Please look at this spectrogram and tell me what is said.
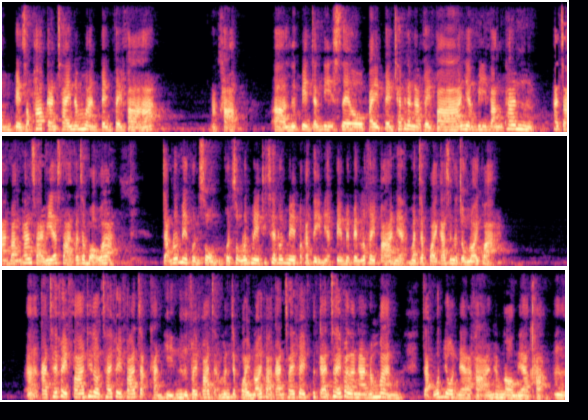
นต์เปลี่ยนสภาพการใช้น้ำมันเป็นไฟฟ้านะคะหรือเปลี่ยนจากดีเซลไปเป็นใช้พลังงานไฟฟ้า อย่างมีบางท่านอาจารย์บางท่านสายวิทยาศาสตร์ก็จะบอกว่าจากรถเมล์ขนส่งขนส่งรถเมล์ที่ใช้รถเมล์ปกติเนี่ยเปลี่ยนไปเป็นรถไฟฟ้าเนี่ยมันจะปล่อยก๊าซเรือนกระจกน้อยกว่าการใช้ไฟฟ้าที่เราใช้ไฟฟ้าจากถ่านหิน หรือไฟฟ้าจากมันจะปล่อยน้อยกว่าการใช้ไฟการใช้พลังงานน้ำมันจากรถยนต์เนี่ยะค่ะอันทำนองเนี้ยค่ะเออ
